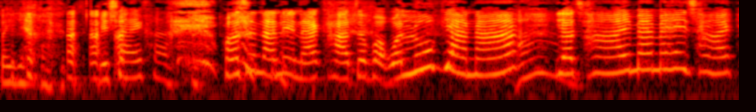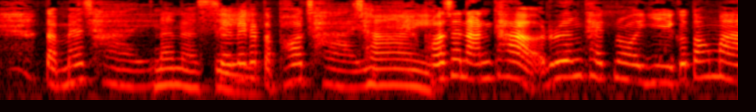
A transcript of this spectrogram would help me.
ประหยัดไม่ใช่ค่ะ เพราะฉะนั้นเนี่ยนะคะ จะบอกว่าลูกอย่านะอ่าอย่าใช้แม่ไม่ให้ใช้ แต่แม่ใช้นั่นน่ะสิใช่ไหมคะแต่พ่อใช้ใช่ เพราะฉะนั้นค่ะ เรื่องเทคโนโลยีก็ต้องมา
